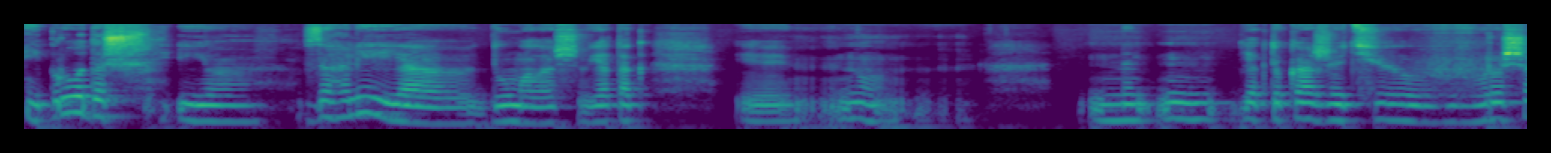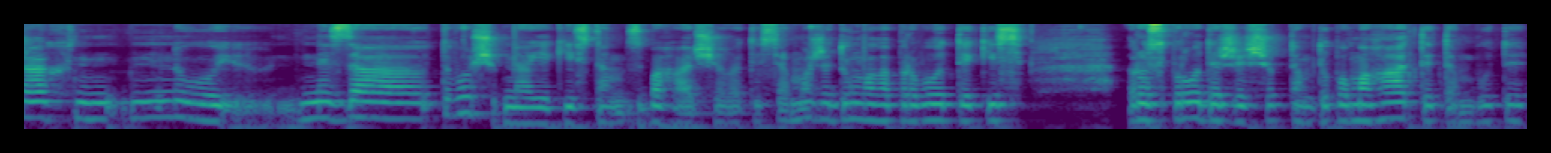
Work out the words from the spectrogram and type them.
і продаж. І е, взагалі я думала, що я так, е, ну, як то кажуть, в грошах ну, не за того, щоб на якісь там збагачуватися. Може, думала проводити якісь розпродажі, щоб там допомагати, там бути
